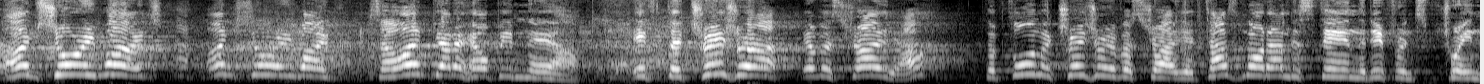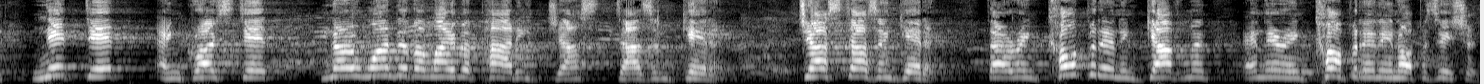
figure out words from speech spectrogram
I'm sure he won't. I'm sure he won't. So I'm going to help him now. If the Treasurer of Australia, the former Treasurer of Australia, does not understand the difference between net debt and gross debt, no wonder the Labor Party just doesn't get it. Just doesn't get it. They're incompetent in government and they're incompetent in opposition.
